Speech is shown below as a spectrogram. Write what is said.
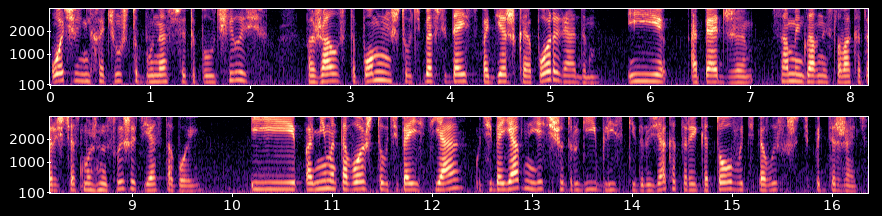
очень хочу, чтобы у нас все это получилось. Пожалуйста, помни, что у тебя всегда есть поддержка и опора рядом. И, опять же, самые главные слова, которые сейчас можно услышать, я с тобой. И помимо того, что у тебя есть я, у тебя явно есть еще другие близкие друзья, которые готовы тебя выслушать и поддержать.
